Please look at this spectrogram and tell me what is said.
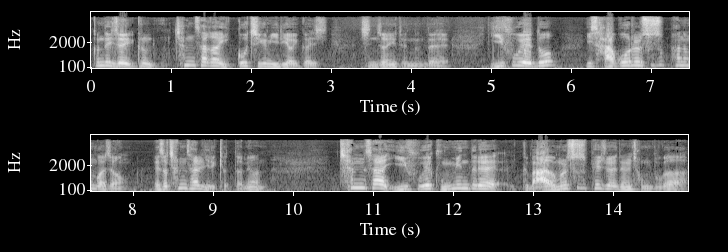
근데 이제 그럼 참사가 있고 지금 일이 여기까지 시- 진전이 됐는데 이후에도 이 사고를 수습하는 과정에서 참사를 일으켰다면 참사 이후에 국민들의 그 마음을 수습해 줘야 되는 정부가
